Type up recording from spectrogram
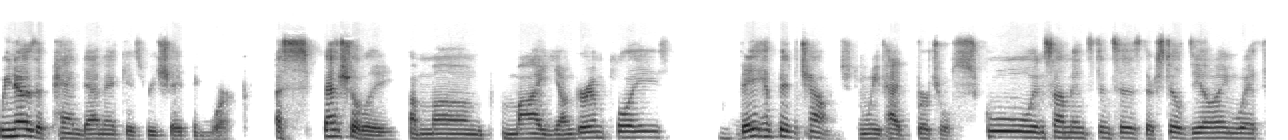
we know the pandemic is reshaping work, especially among my younger employees they have been challenged. And we've had virtual school in some instances. They're still dealing with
